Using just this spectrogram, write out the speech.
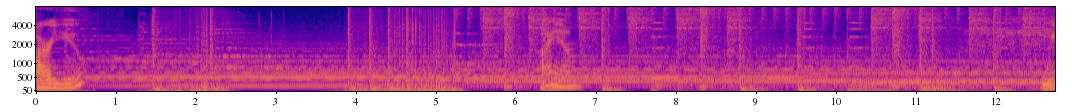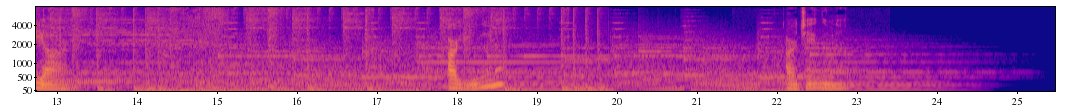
Are you? I am. We are. Are you Luna? RJ Luna.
